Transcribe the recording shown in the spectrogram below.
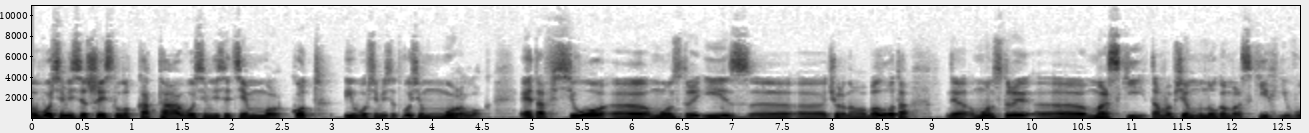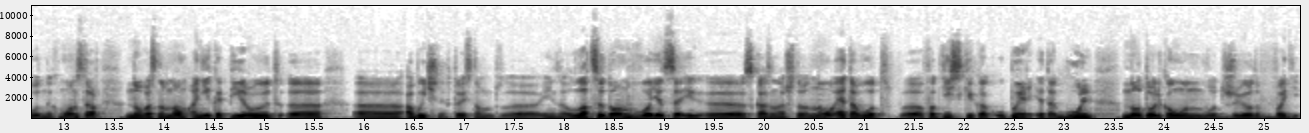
86 Локата, 87 Моркот и 88 Морлок. Это все э, монстры из э, э, Черного болота, э, монстры э, морские. Там вообще много морских и водных монстров, но в основном они копируют э, э, обычных. То есть там, э, я не знаю, Лацедон вводится и э, сказано, что ну это вот э, фактически как упырь, это гуль, но только он вот живет в воде.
